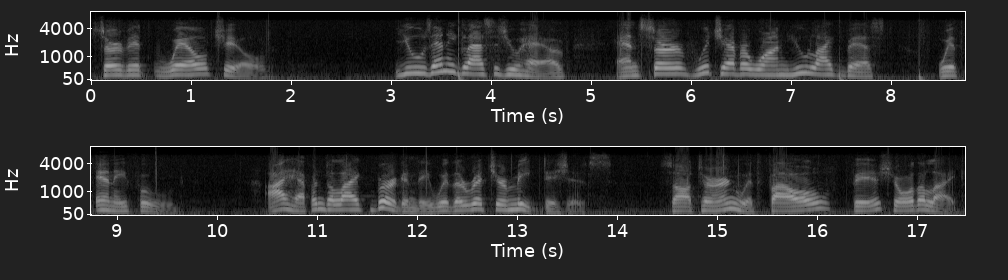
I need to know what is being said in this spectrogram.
serve it well chilled. Use any glasses you have and serve whichever one you like best with any food. I happen to like Burgundy with the richer meat dishes, Sauterne with fowl, fish, or the like.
